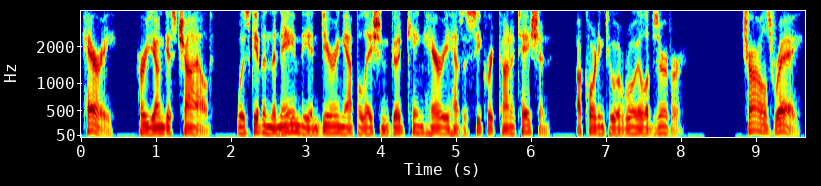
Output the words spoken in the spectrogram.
Harry, her youngest child, was given the name the endearing appellation Good King Harry has a secret connotation, according to a royal observer. Charles Rae,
